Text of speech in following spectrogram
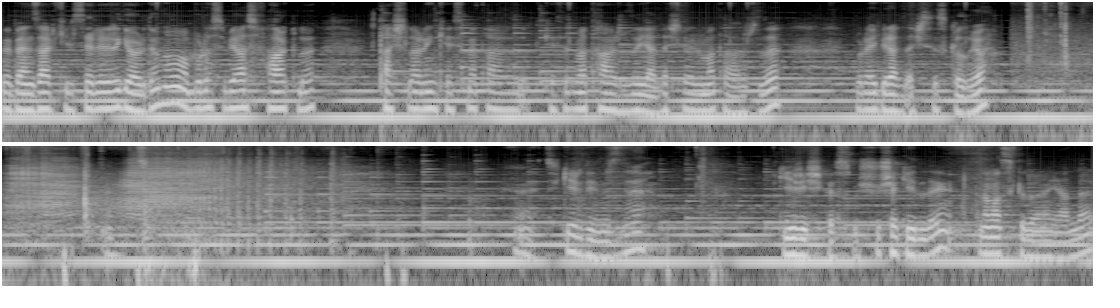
ve benzer kiliseleri gördüm ama burası biraz farklı. Taşların kesme tarzı, kesilme tarzı, yerleştirilme tarzı burayı biraz eşsiz kılıyor. Evet. Evet, girdiğimizde giriş kısmı şu şekilde namaz kılınan yerler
